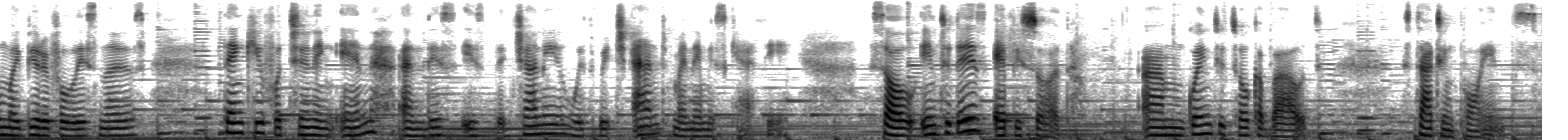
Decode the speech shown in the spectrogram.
my beautiful listeners. Thank you for tuning in, and this is the journey with Rich and my name is Kathy. So, in today's episode, I'm going to talk about starting points.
